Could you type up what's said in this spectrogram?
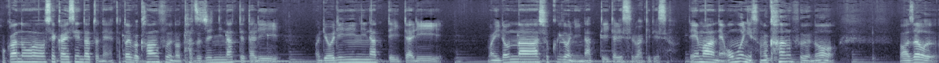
他の世界線だとね例えばカンフーの達人になってたり料理人になっていたり、まあ、いろんな職業になっていたりするわけですよ。でまあね主にそのカンフーの技を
